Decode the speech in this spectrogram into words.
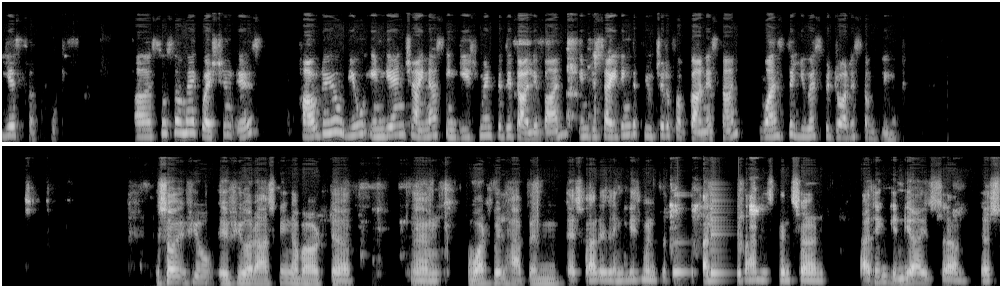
yes, sir. Uh, so, so my question is, how do you view India and China's engagement with the Taliban in deciding the future of Afghanistan once the US withdrawal is complete? So, if you if you are asking about uh, um, what will happen as far as engagement with the Taliban is concerned. I think India is, um, as,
